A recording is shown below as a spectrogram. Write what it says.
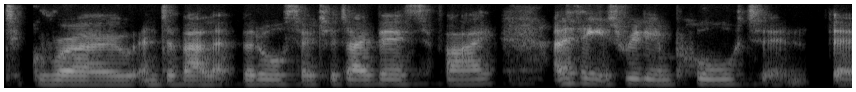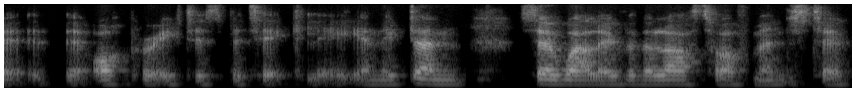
to grow and develop, but also to diversify. And I think it's really important that the operators, particularly, and they've done so well over the last 12 months to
